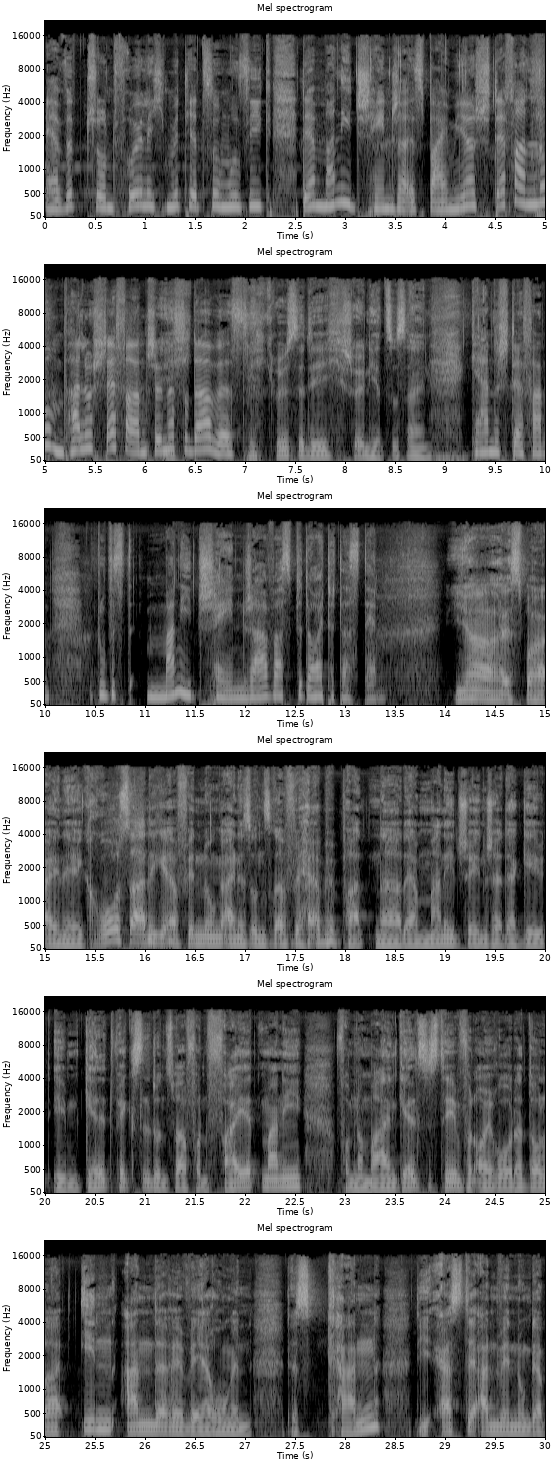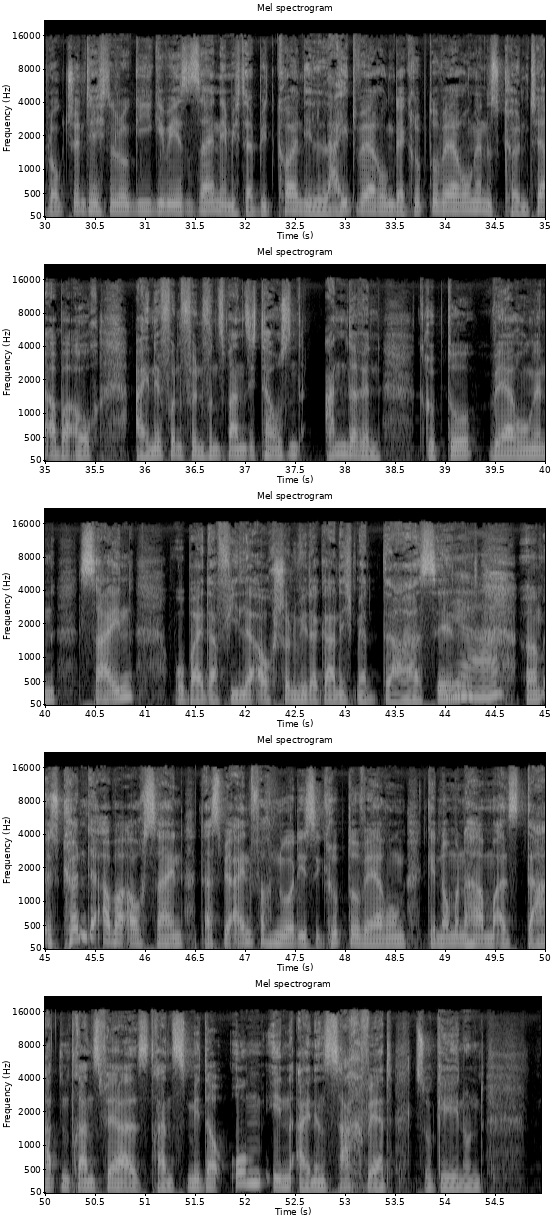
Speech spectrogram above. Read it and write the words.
Er wippt schon fröhlich mit dir zur Musik. Der Money Changer ist bei mir, Stefan Lump. Hallo Stefan, schön, ich, dass du da bist. Ich grüße dich, schön hier zu sein. Gerne Stefan. Du bist Money Changer. Was bedeutet das denn? Ja, es war eine großartige Erfindung eines unserer Werbepartner, der Money Changer, der eben Geld wechselt und zwar von Fiat Money, vom normalen Geldsystem von Euro oder Dollar in andere Währungen. Das kann die erste Anwendung der Blockchain-Technologie gewesen sein, nämlich der Bitcoin, die Leitwährung der Kryptowährungen. Es könnte aber auch eine von 25.000 anderen Kryptowährungen sein, wobei da viele auch schon wieder gar nicht mehr da sind. Ja. Ähm, es könnte aber auch sein, dass wir einfach nur diese Kryptowährung genommen haben als Datentransfer, als Transmitter, um in einen Sachwert zu gehen und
